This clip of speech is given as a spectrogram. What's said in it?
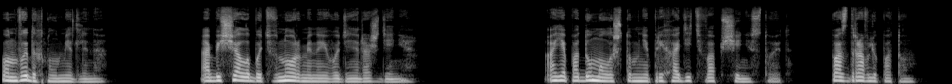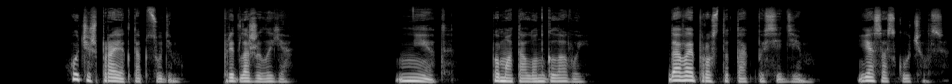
Он выдохнул медленно. Обещала быть в норме на его день рождения. А я подумала, что мне приходить вообще не стоит. Поздравлю потом. «Хочешь, проект обсудим?» — предложила я. «Нет», — помотал он головой. «Давай просто так посидим. Я соскучился».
